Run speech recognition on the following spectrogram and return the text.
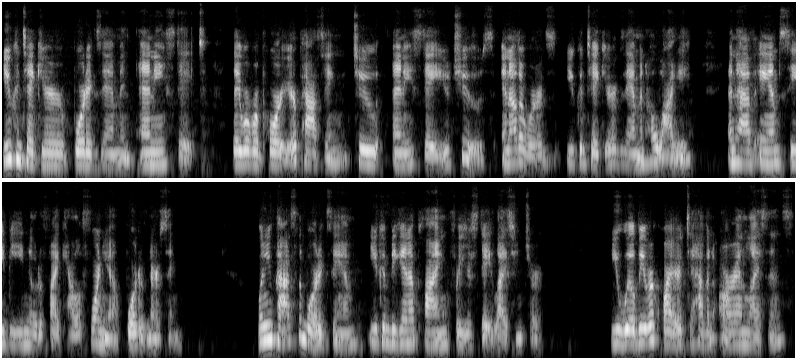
You can take your board exam in any state. They will report your passing to any state you choose. In other words, you can take your exam in Hawaii and have AMCB notify California Board of Nursing. When you pass the board exam, you can begin applying for your state licensure. You will be required to have an RN license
